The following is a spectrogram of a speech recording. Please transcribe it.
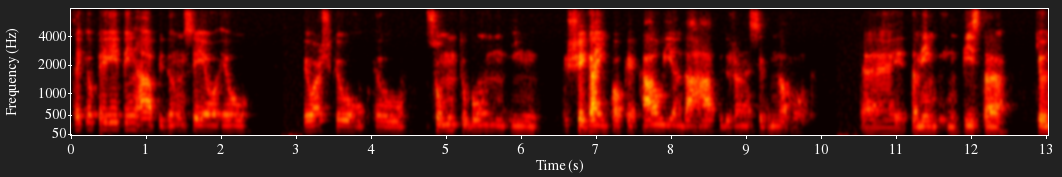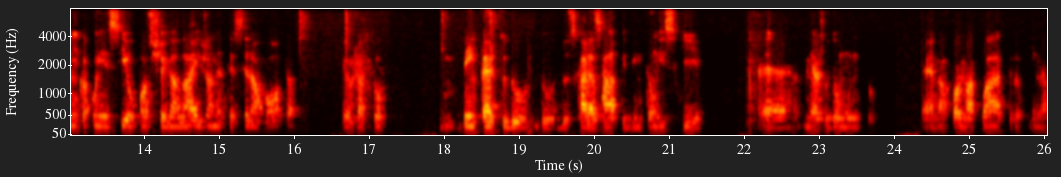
Até que eu peguei bem rápido. Eu não sei, eu, eu, eu acho que eu, eu sou muito bom em, em chegar em qualquer carro e andar rápido já na segunda volta. É, também em pista que eu nunca conhecia, eu posso chegar lá e já na terceira volta eu já estou bem perto do, do, dos caras rápido. Então, isso que é, me ajudou muito é, na Fórmula 4 e na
